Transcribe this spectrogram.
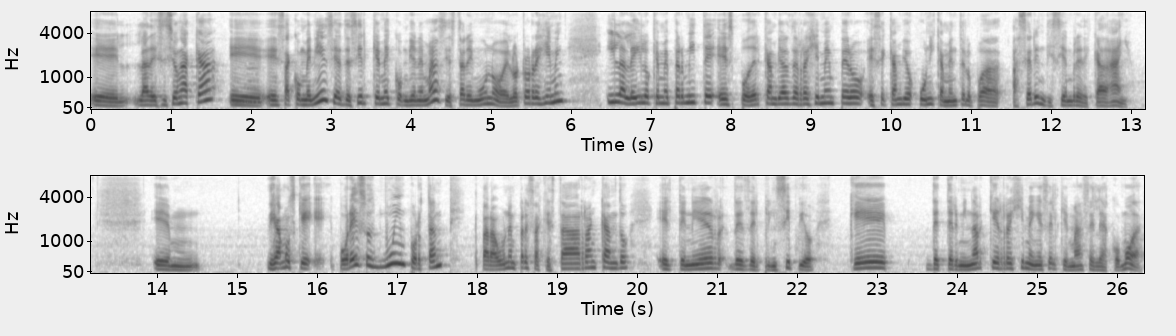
Eh, la decisión acá eh, es a conveniencia, es decir, qué me conviene más, si estar en uno o el otro régimen. Y la ley lo que me permite es poder cambiar de régimen, pero ese cambio únicamente lo puedo hacer en diciembre de cada año. Em, digamos que eh, por eso es muy importante para una empresa que está arrancando el tener desde el principio que determinar qué régimen es el que más se le acomoda.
